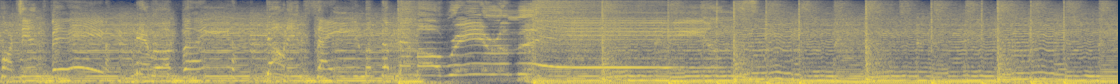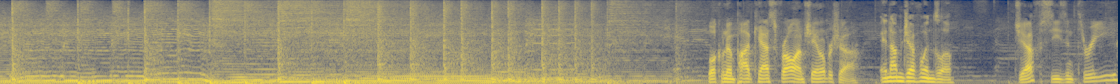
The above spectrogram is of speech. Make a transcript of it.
Fortune, fame, mirror vain, Welcome to Podcast for All. I'm Shane Obershaw. And I'm Jeff Winslow. Jeff, season three,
